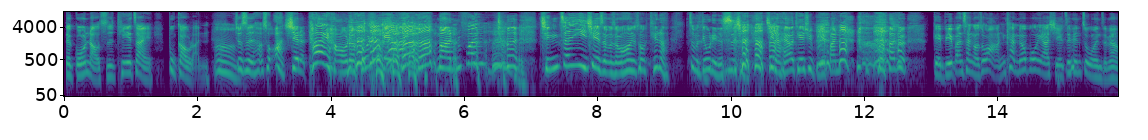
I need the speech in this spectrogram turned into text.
的国文老师贴在布告栏，嗯，就是他说哇，写的太好了，我就给他满分，就是情真意切什么什么，然后就说天哪，这么丢脸的事情，竟然还要贴去别班，然后他就。给别班参考说哇，你看苗博雅写这篇作文怎么样？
